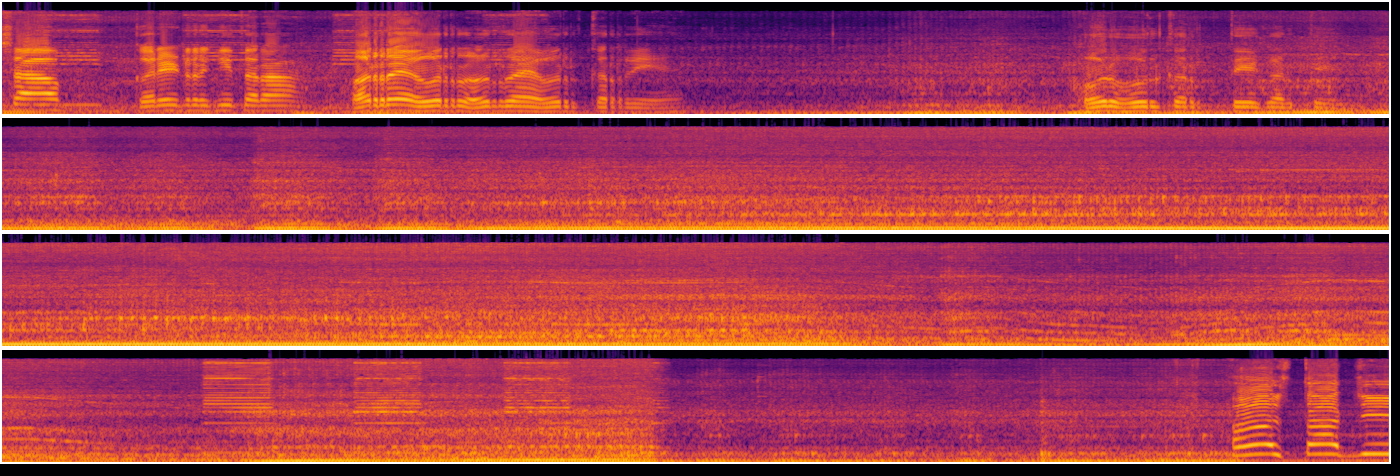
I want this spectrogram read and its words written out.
साहब करेटर की तरह हर रहे, हुर हर रहे, हुर कर रहे हैं। हुर हुर करते करते। उस्ताद जी,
